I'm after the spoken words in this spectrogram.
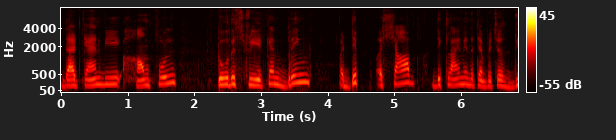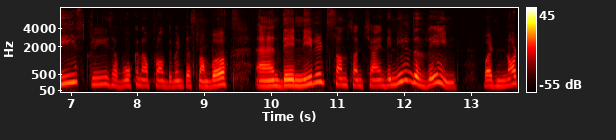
that can be harmful to this tree. It can bring a dip, a sharp decline in the temperatures. These trees have woken up from the winter slumber and they needed some sunshine, they needed the rain but not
